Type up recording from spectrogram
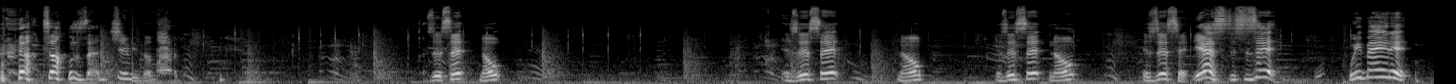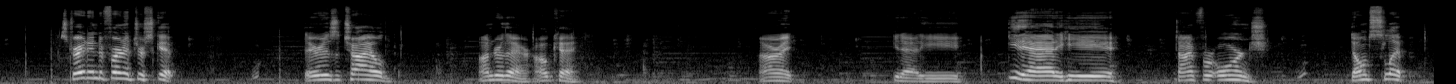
How tall is that chimney? Is this it? Nope. Is this it? Nope. Is this it? Nope. Is this it? Yes, this is it! We made it! Straight into furniture skip. There is a child. Under there. Okay. Alright. Get out of here. Get out of here. Time for orange. Don't slip.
